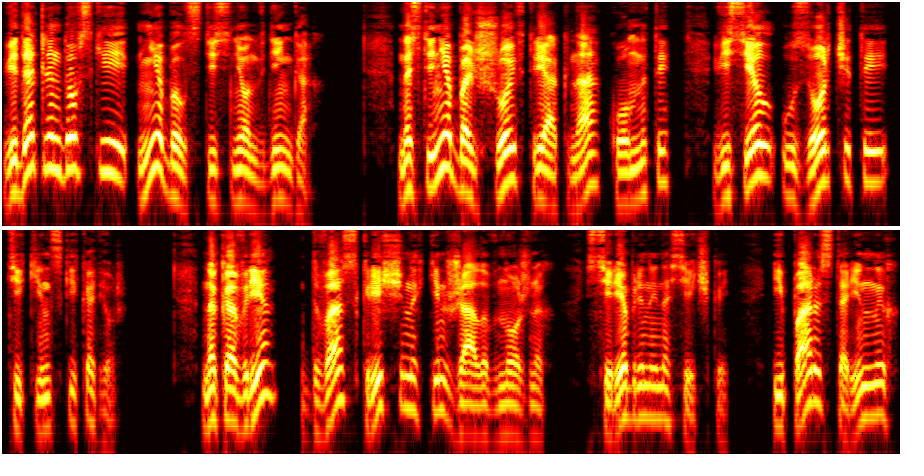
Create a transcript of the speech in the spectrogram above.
Видать, Лендовский не был стеснен в деньгах. На стене большой в три окна комнаты висел узорчатый текинский ковер. На ковре два скрещенных кинжала в ножнах с серебряной насечкой и пара старинных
